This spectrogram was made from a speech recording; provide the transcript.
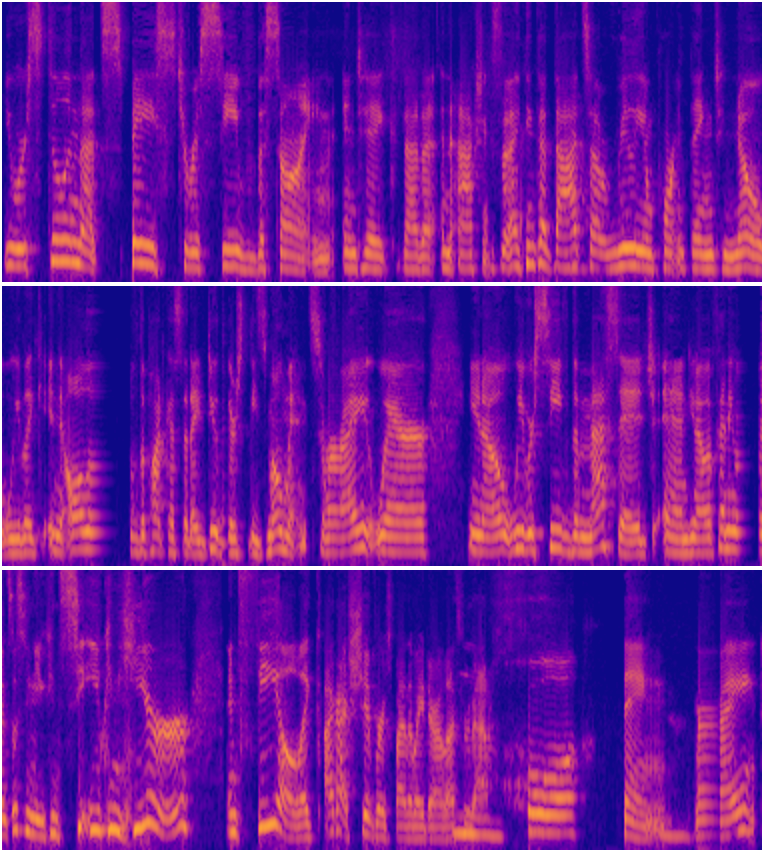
you were still in that space to receive the sign and take that uh, an action. Because i think that that's a really important thing to know. We like in all of of the podcast that I do, there's these moments, right, where you know we receive the message, and you know if anyone's listening, you can see, you can hear and feel. Like I got shivers, by the way, Darla, through mm. that whole thing, right?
